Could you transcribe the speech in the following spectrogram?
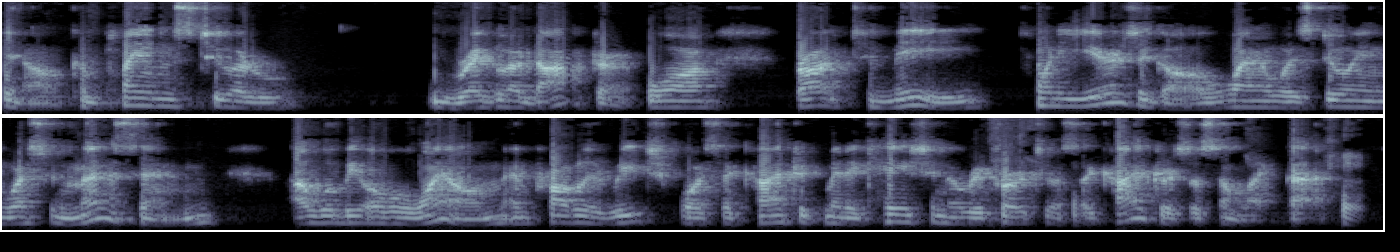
you know, complaints to a regular doctor, or brought to me 20 years ago when I was doing Western medicine, I would be overwhelmed and probably reach for psychiatric medication or refer to a psychiatrist or something like that.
